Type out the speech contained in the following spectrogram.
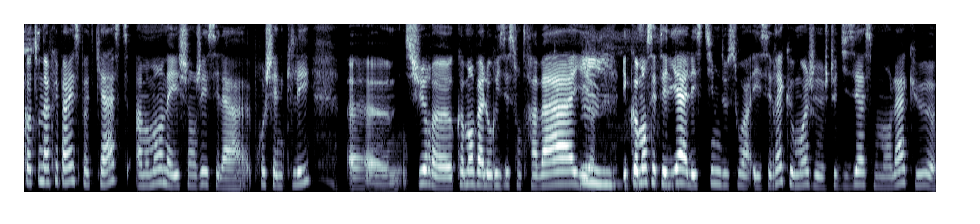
quand on a préparé ce podcast, à un moment, on a échangé, c'est la prochaine clé, sur comment valoriser son travail mmh. et, comment c'était lié à l'estime de soi. Et c'est vrai que moi, je, te disais à ce moment-là que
